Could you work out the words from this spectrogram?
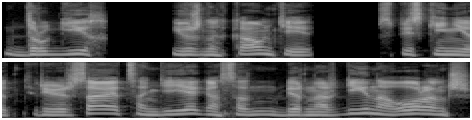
других южных каунти в списке нет. Риверсайд, Сан-Диего, Сан-Бернардино, Оранж,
